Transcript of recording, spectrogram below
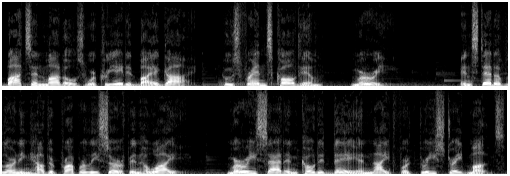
Bots and models were created by a guy, whose friends called him Murray. Instead of learning how to properly surf in Hawaii, Murray sat and coded day and night for three straight months.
